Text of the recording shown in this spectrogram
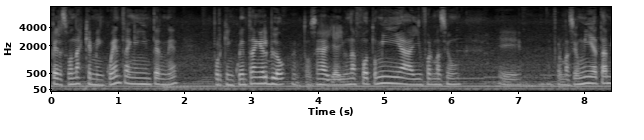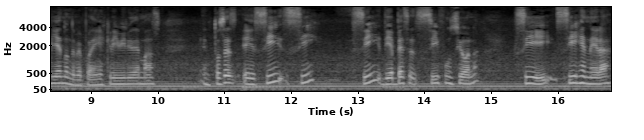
personas que me encuentran en internet porque encuentran el blog. Entonces ahí hay una foto mía, hay información, información mía también donde me pueden escribir y demás. Entonces sí, sí, sí, 10 veces sí funciona, sí, sí genera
